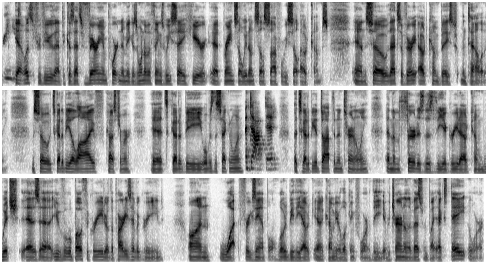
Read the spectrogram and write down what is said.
Yeah, let's review that because that's very important to me. Because one of the things we say here at BrainSell, we don't sell software, we sell outcomes. And so that's a very outcome based mentality. And so it's got to be a live customer. It's got to be, what was the second one? Adopted. It's got to be adopted internally. And then the third is this the agreed outcome, which, as uh, you've both agreed or the parties have agreed, on what, for example? What would be the outcome you're looking for? The return on investment by X date or?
